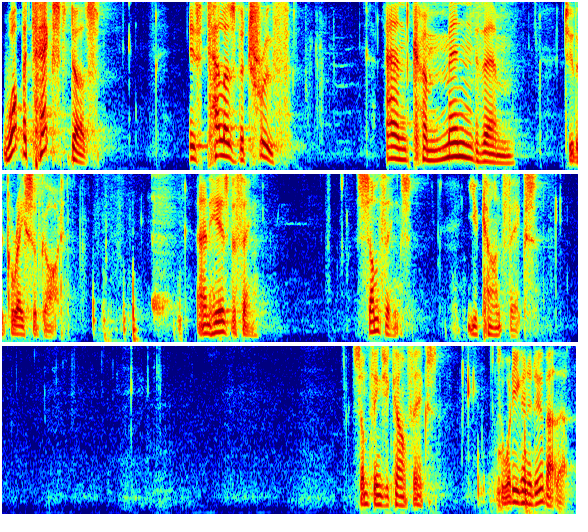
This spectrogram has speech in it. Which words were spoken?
What the text does is tell us the truth and commend them to the grace of God. And here's the thing some things you can't fix. Some things you can't fix. So, what are you going to do about that?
